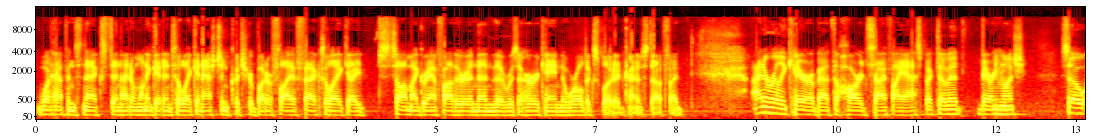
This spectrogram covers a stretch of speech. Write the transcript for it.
what happens next. And I don't want to get into like an Ashton Kutcher butterfly effect, like I saw my grandfather and then there was a hurricane, the world exploded, kind of stuff. I I don't really care about the hard sci-fi aspect of it very mm-hmm. much. So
